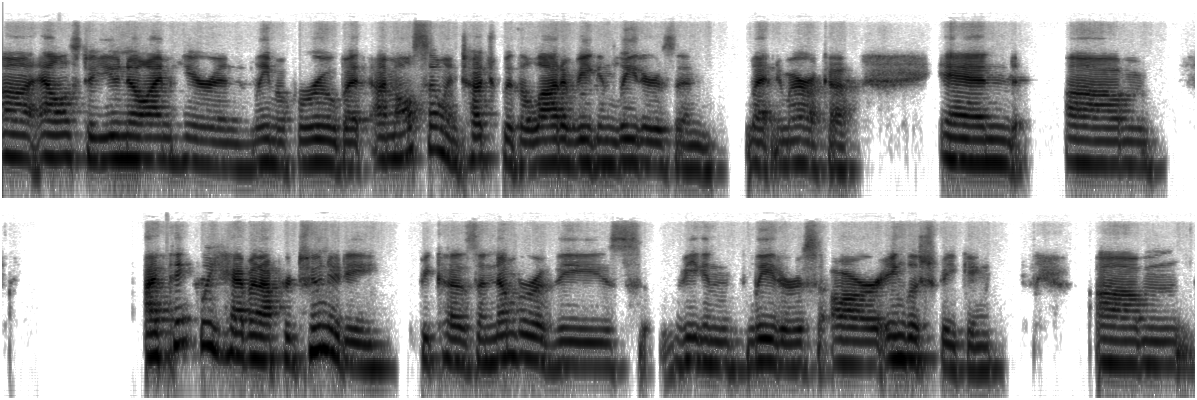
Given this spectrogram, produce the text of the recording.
Uh, Alistair, you know I'm here in Lima, Peru, but I'm also in touch with a lot of vegan leaders in Latin America. And um, I think we have an opportunity because a number of these vegan leaders are English speaking. Um,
